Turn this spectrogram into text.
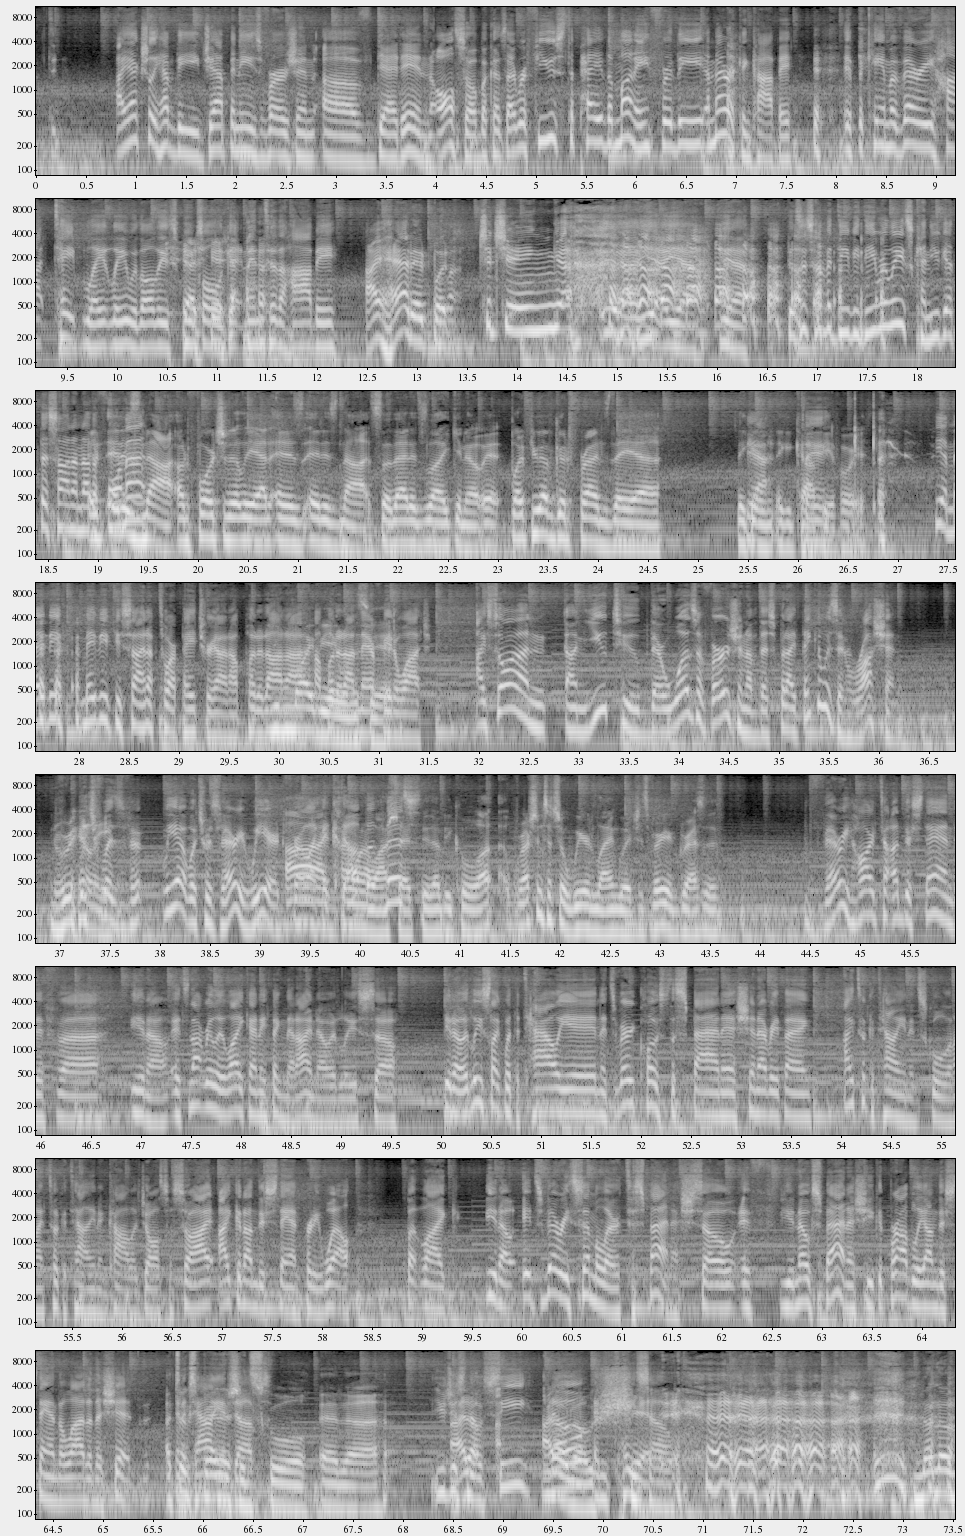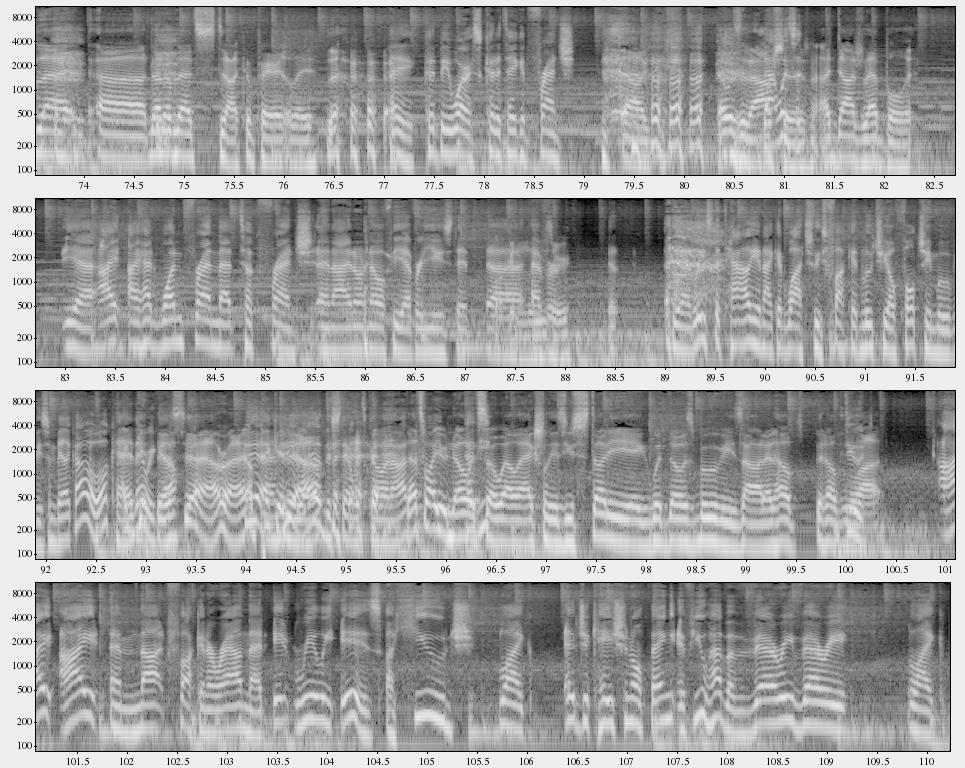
I actually have the Japanese version of Dead In also because I refused to pay the money for the American copy. It became a very hot tape lately with all these people yeah. getting into the hobby. I had it, but cha-ching. Yeah, yeah, yeah, yeah. Does this have a DVD release? Can you get this on another It- it format? is not. Unfortunately, it is. It is not. So that is like you know it. But if you have good friends, they uh, they can Yeah, they can copy they- it for you. Yeah, maybe if maybe if you sign up to our Patreon, I'll put it on. Uh, I'll put it on there for you to watch. I saw on on YouTube there was a version of this, but I think it was in Russian, really, which was ve- yeah, which was very weird for Ah, like I a kind of dub want to of watch this. that too. That'd be cool. Uh, Russian's such a weird language. It's very aggressive. Very hard to understand if uh, you know. It's not really like anything that I know, at least. So, you know, at least like with Italian, it's very close to Spanish and everything. I took Italian in school and I took Italian in college also, so I I could understand pretty well. But like, you know, it's very similar to Spanish. So if you know Spanish, you could probably understand a lot of the shit. I took Italian Spanish in school, and uh, You just I know I no, don't know and shit. queso. none of that, uh, none of that stuck. Apparently, hey, could be worse. Could have taken French. Uh, that was an option. was I dodged that bullet. Yeah, I, I had one friend that took French, and I don't know if he ever used it uh, ever. Yeah, at least Italian, I could watch these fucking Lucio Fulci movies and be like, oh, okay, I there we go. Yeah, all right. I'm Yeah, picking it yeah, I understand what's going on. That's why you know Have it you- so well. Actually, is you studying with those movies on. It helps. It helps Dude, a lot. I I am not fucking around that. It really is a huge like educational thing. If you have a very very like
